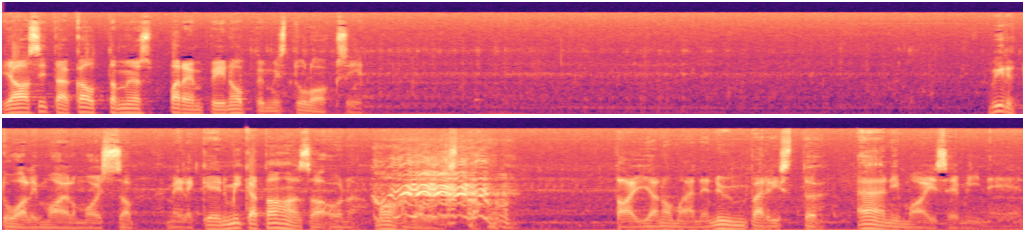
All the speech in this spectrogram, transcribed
ja sitä kautta myös parempiin oppimistuloksiin. Virtuaalimaailmoissa melkein mikä tahansa on mahdollista. Taianomainen ympäristö äänimaisemineen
